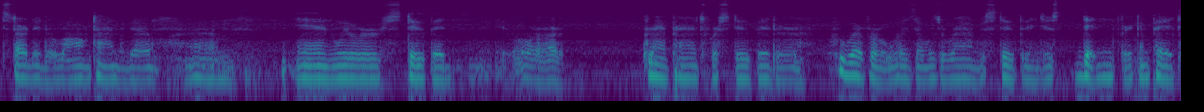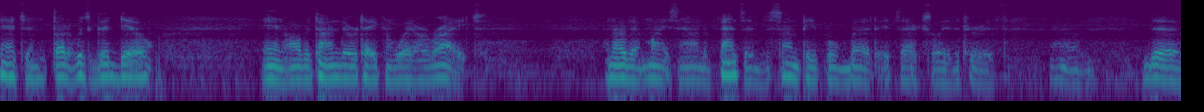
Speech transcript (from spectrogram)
started a long time ago, um, and we were stupid, or our grandparents were stupid, or whoever it was that was around was stupid and just didn't freaking pay attention, thought it was a good deal, and all the time they were taking away our rights. I know that might sound offensive to some people, but it's actually the truth. Um, the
